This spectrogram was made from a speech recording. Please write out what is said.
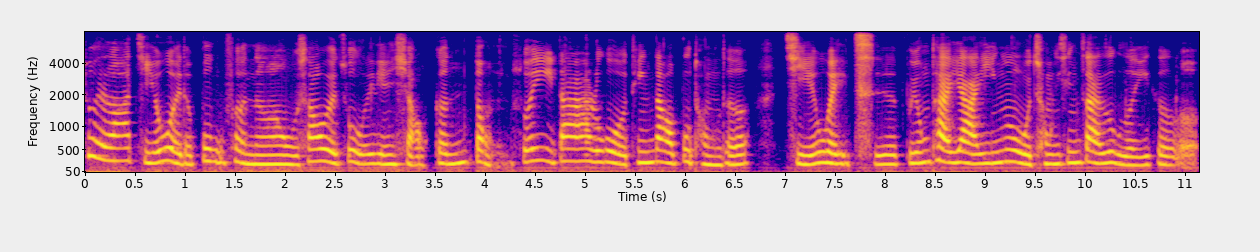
对啦，结尾的部分呢，我稍微做了一点小更动，所以大家如果听到不同的结尾词，不用太讶异，因为我重新再录了一个了。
